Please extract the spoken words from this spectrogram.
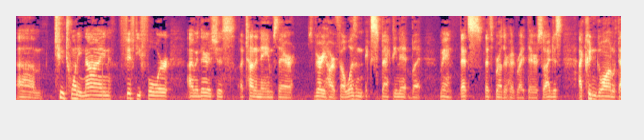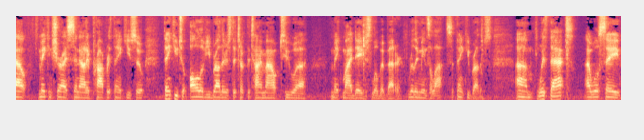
um, 229, 54. I mean, there's just a ton of names there. It's very heartfelt. Wasn't expecting it, but man, that's that's brotherhood right there. So I just I couldn't go on without making sure I sent out a proper thank you. So thank you to all of you brothers that took the time out to uh, make my day just a little bit better. Really means a lot. So thank you, brothers. Um, with that, I will say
